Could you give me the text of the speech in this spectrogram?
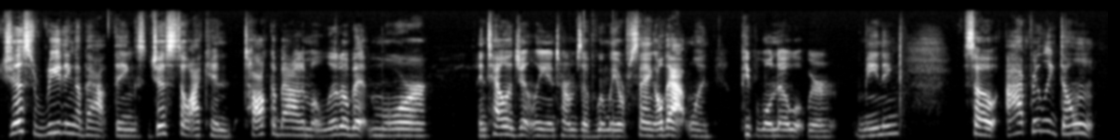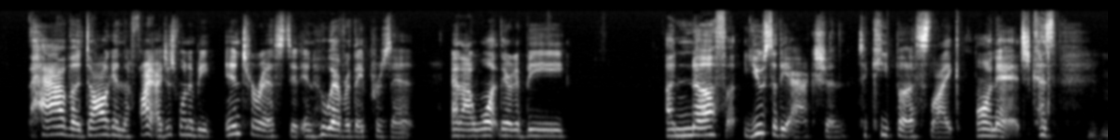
just reading about things just so I can talk about them a little bit more intelligently in terms of when we were saying, oh, that one, people will know what we're meaning. So I really don't have a dog in the fight. I just want to be interested in whoever they present. And I want there to be enough use of the action to keep us like on edge. Because hmm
